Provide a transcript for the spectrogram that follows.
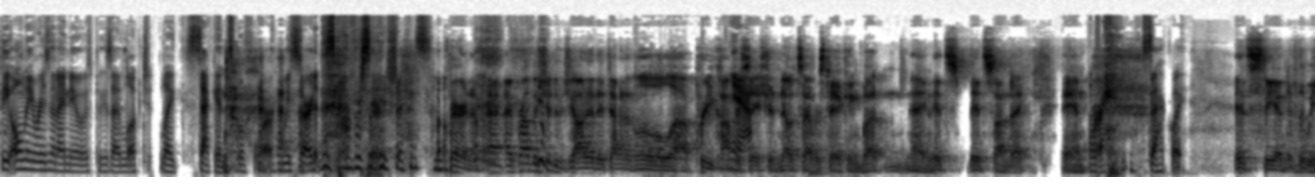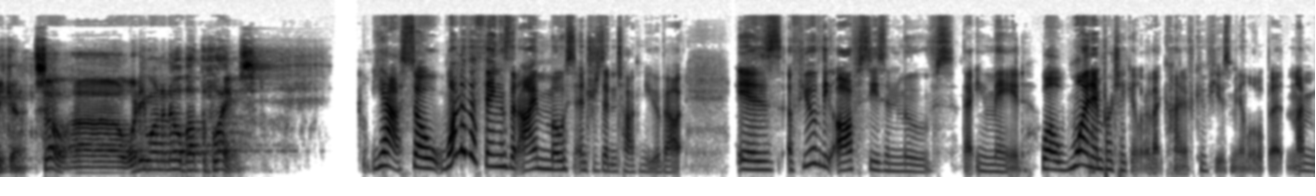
the only reason I knew is because I looked like seconds before we started this conversation. So. Fair enough. I, I, probably should have jotted it down in the little uh, pre-conversation yeah. notes I was taking, but hey, it's it's Sunday, and right, exactly. It's the end of the weekend. So, uh, what do you want to know about the Flames? Yeah. So, one of the things that I'm most interested in talking to you about is a few of the off-season moves that you made. Well, one in particular that kind of confused me a little bit, and I'm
